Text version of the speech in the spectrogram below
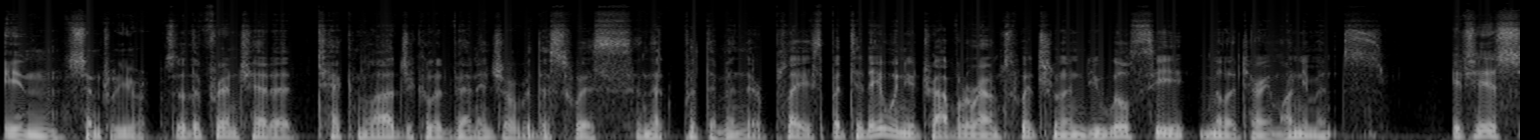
in Central Europe. So the French had a technological advantage over the Swiss, and that put them in their place. But today, when you travel around Switzerland, you will see military monuments. It is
